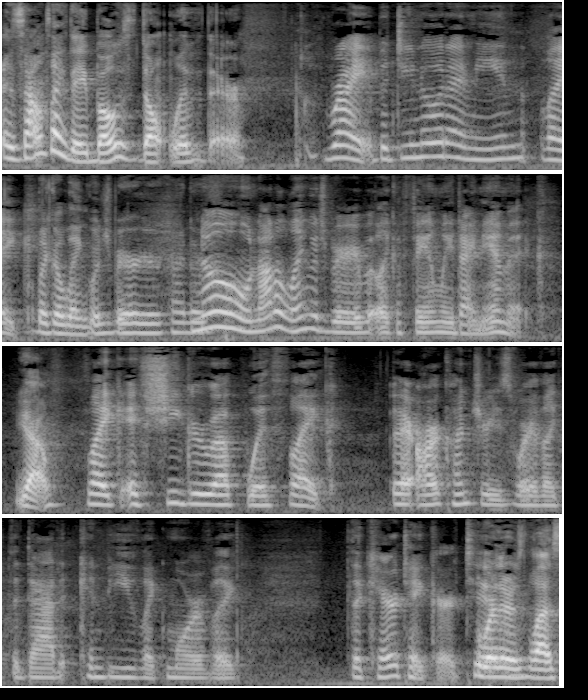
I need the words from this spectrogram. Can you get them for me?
it sounds like they both don't live there. right, but do you know what I mean? Like, Like a language barrier, kind of. no, not a language barrier, but like a family dynamic. Yeah. Like, if she grew up with, like, there are countries where, like, the dad can be, like, more of, like, the caretaker, too. Where there's less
